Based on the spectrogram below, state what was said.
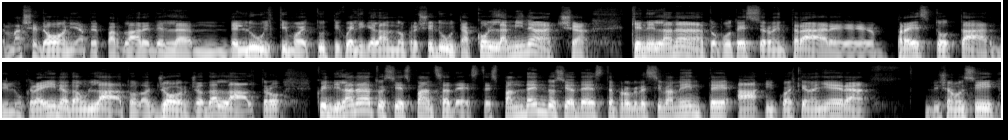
Macedonia per parlare del, dell'ultimo e tutti quelli che l'hanno preceduta, con la minaccia che nella Nato potessero entrare presto o tardi l'Ucraina da un lato, la Georgia dall'altro, quindi la Nato si espansa ad est, espandendosi ad est progressivamente ha in qualche maniera diciamo così,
